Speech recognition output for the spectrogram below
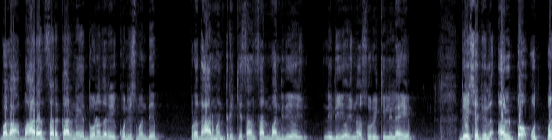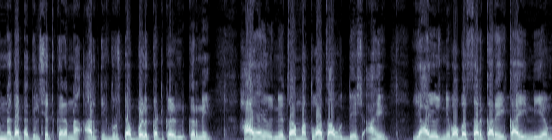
बघा भारत सरकारने दोन हजार एकोणीसमध्ये प्रधानमंत्री किसान सन्मान निधी योज निधी योजना सुरू केलेली आहे. देशातील अल्प उत्पन्न गटातील शेतकऱ्यांना आर्थिकदृष्ट्या बळकट कर- करणे हा या योजनेचा महत्त्वाचा उद्देश आहे. या योजनेबाबत सरकारही काही नियम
